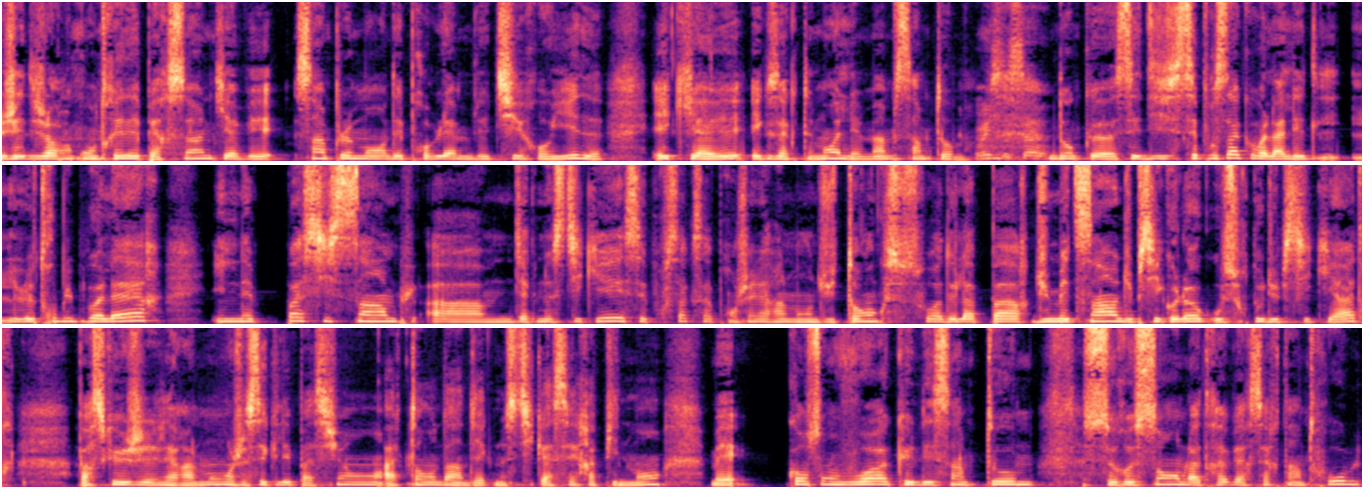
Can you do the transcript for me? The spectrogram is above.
j'ai déjà rencontré des personnes qui avaient simplement des problèmes de thyroïde et qui avaient exactement les mêmes symptômes. Oui, c'est ça. Donc euh, c'est pour ça que voilà les- le trouble bipolaire, il n'est pas si simple à diagnostiquer. et C'est pour ça que ça prend généralement du temps, que ce soit de la part du médecin, du psychologue ou surtout du psychiatre, parce que généralement, je sais que les patients attendent un diagnostic assez rapidement, mais quand on voit que les symptômes se ressemblent à travers certains troubles,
